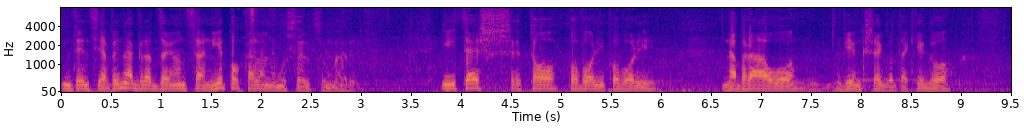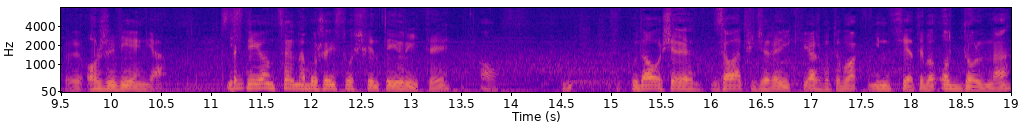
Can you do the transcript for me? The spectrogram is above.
intencja wynagradzająca niepokalanemu sercu Maryi. I też to powoli, powoli nabrało większego takiego y, ożywienia. Istniejące nabożeństwo świętej Rity O, udało się załatwić relikwiarz, bo to była inicjatywa oddolna,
